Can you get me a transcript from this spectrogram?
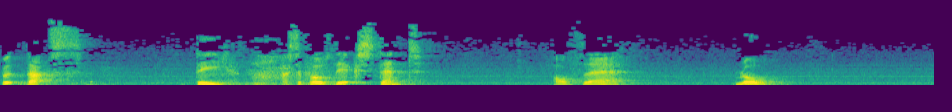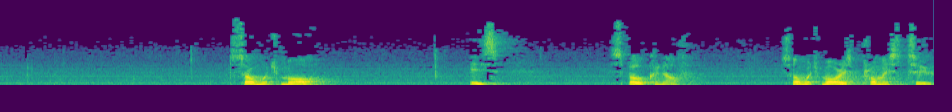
But that's the, I suppose, the extent of their role. So much more is spoken of, so much more is promised to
